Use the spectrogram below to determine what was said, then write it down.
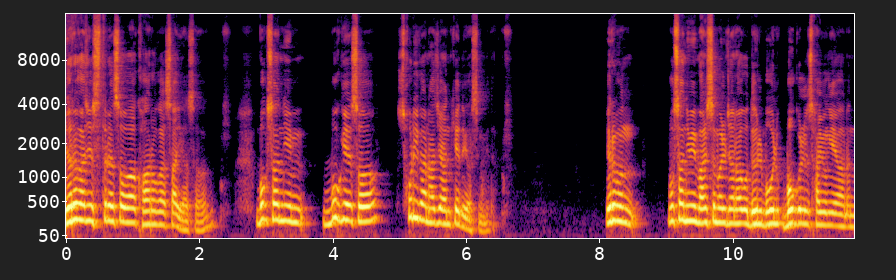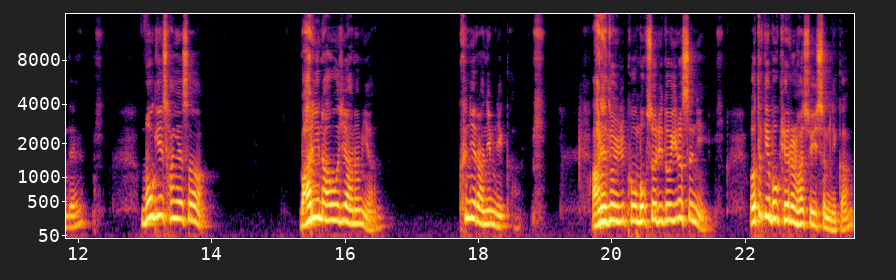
여러 가지 스트레스와 과로가 쌓여서 목사님 목에서 소리가 나지 않게 되었습니다. 여러분, 목사님이 말씀을 전하고 늘 목을 사용해야 하는데, 목이 상해서 말이 나오지 않으면 큰일 아닙니까? 아내도 잃고 목소리도 잃었으니 어떻게 목회를 할 수 있습니까?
